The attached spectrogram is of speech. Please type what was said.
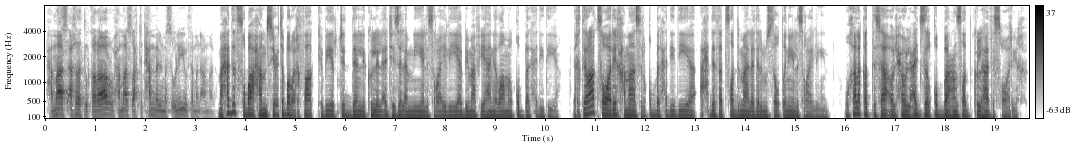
حماس أخذت القرار وحماس راح تتحمل المسؤولية وثمن أعمال ما حدث صباح أمس يعتبر إخفاق كبير جدا لكل الأجهزة الأمنية الإسرائيلية بما فيها نظام القبة الحديدية. اختراق صواريخ حماس للقبة الحديدية أحدثت صدمة لدى المستوطنين الإسرائيليين. وخلقت تساؤل حول عجز القبة عن صد كل هذه الصواريخ.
